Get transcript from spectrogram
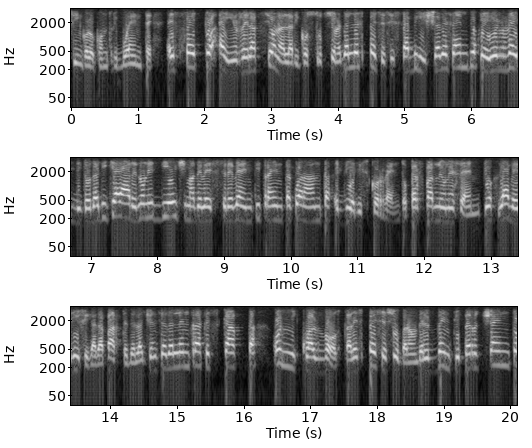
singolo contribuente effettua e in relazione alla ricostruzione delle spese si stabilisce stabilisce ad esempio che il reddito da dichiarare non è 10 ma deve essere 20, 30, 40 e via discorrendo. Per farle un esempio, la verifica da parte dell'Agenzia delle Entrate scatta ogni qualvolta le spese superano del 20%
